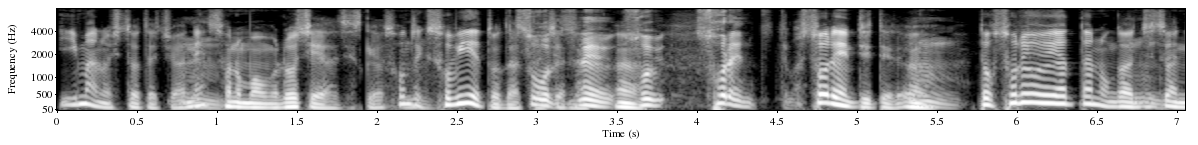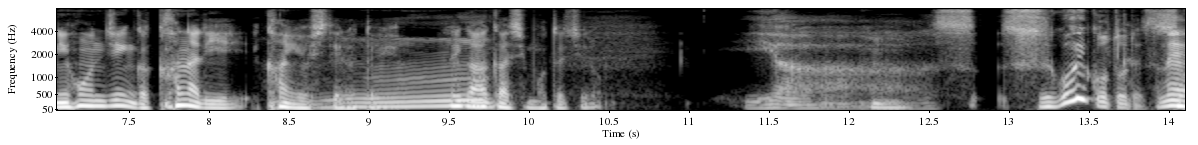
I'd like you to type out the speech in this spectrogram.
今の人たちはね、うん。そのままロシアですけどそのうん。時ソビエトだったじゃない、そうですね、うん。ソ連って言ってました。ソ連って言ってる、うん。うん。だからそれをやったのがうん。実は日本人がかなり関与してるという、うん。それが明石元次郎。いやー、すすごいことですね。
